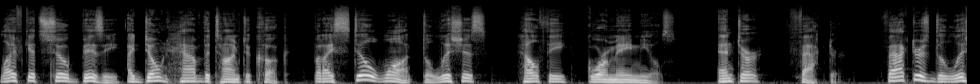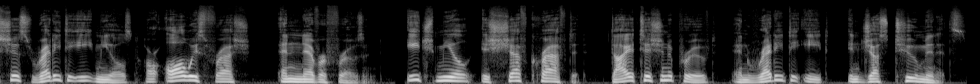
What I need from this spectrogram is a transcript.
life gets so busy I don't have the time to cook, but I still want delicious, healthy, gourmet meals. Enter Factor. Factor's delicious, ready to eat meals are always fresh and never frozen. Each meal is chef crafted, dietitian approved, and ready to eat in just two minutes.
